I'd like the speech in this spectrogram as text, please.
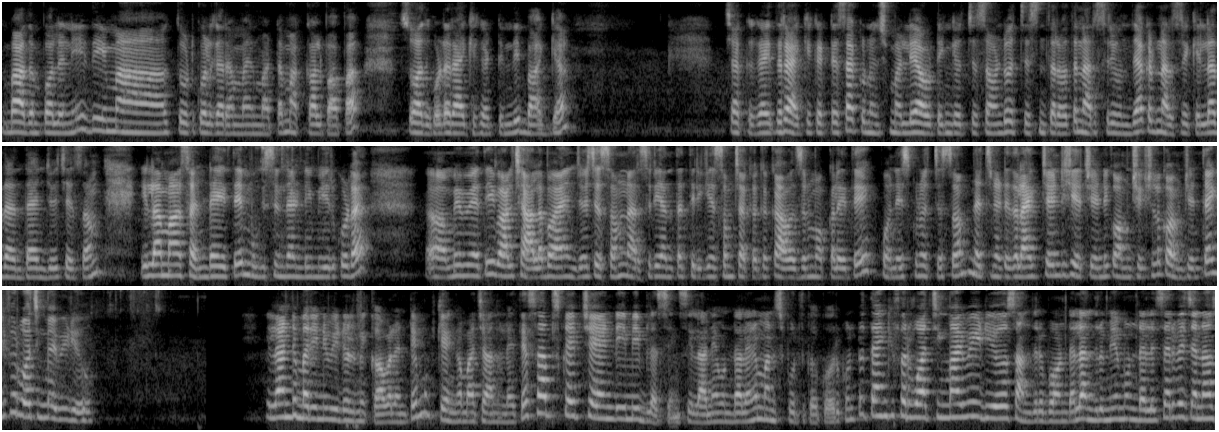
బాదం పాలని ఇది మా తోటకోలు గారు అమ్మాయి అనమాట మా అక్కాల పాప. సో అది కూడా రాఖీ కట్టింది భాగ్య. చక్కగా అయితే రాఖీ కట్టేసి అక్కడ నుంచి మళ్ళీ అవుటింగ్ వచ్చేసామండి వచ్చేసిన తర్వాత నర్సరీ ఉంది. అక్కడ నర్సరీకి వెళ్ళి అదంతా ఎంజాయ్ చేసాం. ఇలా మా సండే అయితే ముగిసిందండి మీరు కూడా. మేమైతే ఇవాళ చాలా బాగా ఎంజాయ్ చేసాం. నర్సరీ అంతా తిరిగేసాం. చక్కగా కావాల్సిన మొక్కలు అయితే కొనేసుకుని వచ్చేసాం. నచ్చినట్టయితే లైక్ చేయండి షేర్ చేయండి కామెంట్ సెక్షన్లో కామెంట్ చేయండి. Thank you for watching my video ఇలాంటి మరిన్ని వీడియోలు మీకు కావాలంటే ముఖ్యంగా మా ఛానల్ అయితే సబ్స్క్రైబ్ చేయండి. మీ బ్లెస్సింగ్స్ ఇలానే ఉండాలని మనస్ఫూర్తిగా కోరుకుంటూ thank you for watching my videos అందరూ బాగుండాలి అందరూ మేము ఉండాలి. సర్వే జనా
